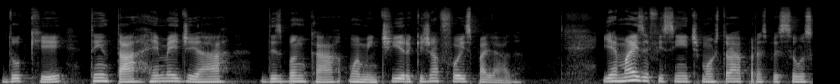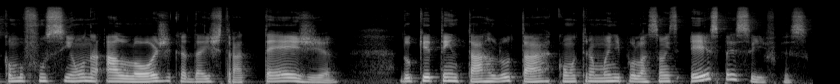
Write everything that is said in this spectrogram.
do que tentar remediar, desbancar uma mentira que já foi espalhada. E é mais eficiente mostrar para as pessoas como funciona a lógica da estratégia do que tentar lutar contra manipulações específicas.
